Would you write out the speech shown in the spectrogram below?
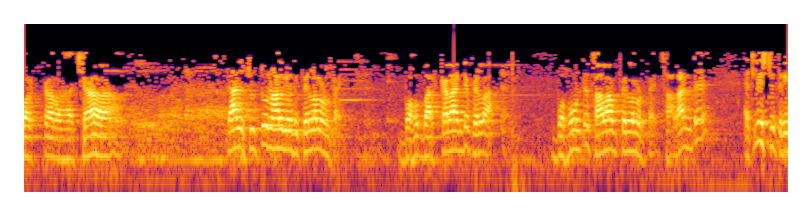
బర్కరాచ దాని చుట్టూ నాలుగైదు పిల్లలు ఉంటాయి. బహు బర్కర అంటే పిల్ల. బహు అంటే చాలా పిల్లలు ఉంటాయి. చాలా అంటే అట్లీస్ట్ త్రీ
